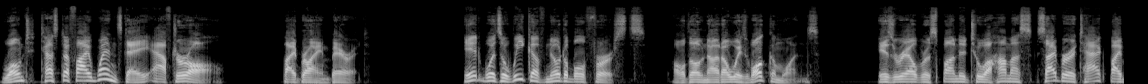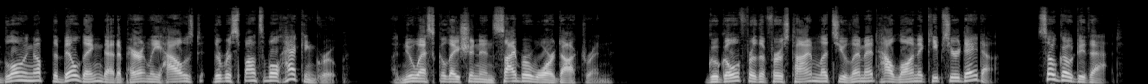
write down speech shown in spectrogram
won't testify Wednesday after all. By Brian Barrett. It was a week of notable firsts, although not always welcome ones. Israel responded to a Hamas cyber attack by blowing up the building that apparently housed the responsible hacking group, a new escalation in cyber war doctrine. Google, for the first time, lets you limit how long it keeps your data, so go do that.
